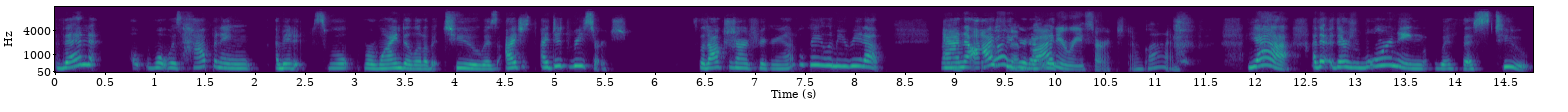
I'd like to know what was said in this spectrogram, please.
then what was happening, I mean, we'll rewind a little bit too, is I just, I did research. So the doctors aren't figuring out, okay, let me read up. Hmm. And Good. I figured I'm glad out. Like, you researched. I'm glad. yeah. There's warning with this too,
